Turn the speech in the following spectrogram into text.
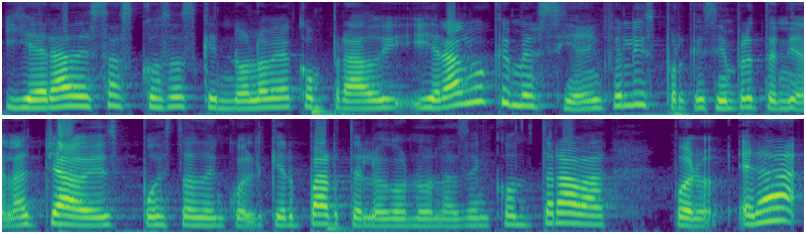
Y era de esas cosas que no lo había comprado y, era algo que me hacía infeliz porque siempre tenía las llaves puestas en cualquier parte, luego no las encontraba. Bueno, era,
